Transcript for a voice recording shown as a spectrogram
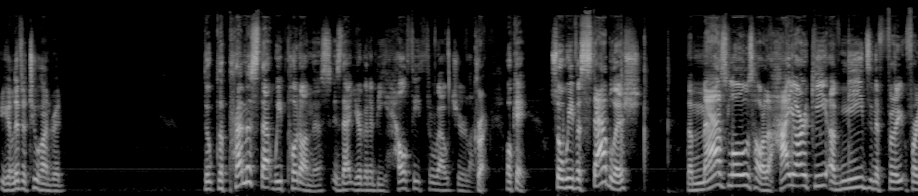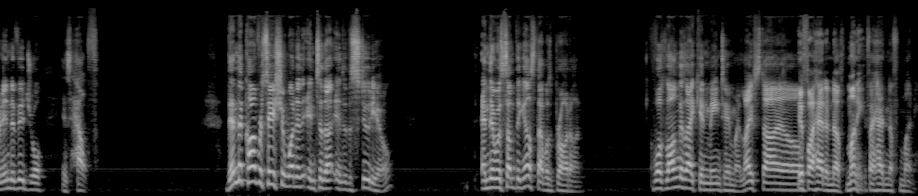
you can live to 200. The, the premise that we put on this is that you're going to be healthy throughout your life. Correct. Okay, so we've established the Maslow's or the hierarchy of needs in the, for, for an individual is health. Then the conversation went in- into the into the studio, and there was something else that was brought on. Well, as long as I can maintain my lifestyle, If I had enough money, if I had enough money.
